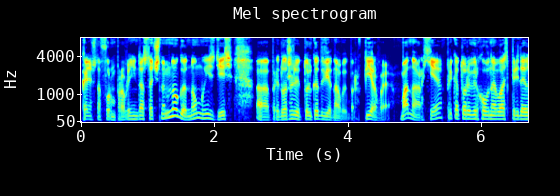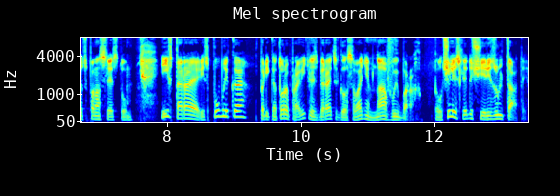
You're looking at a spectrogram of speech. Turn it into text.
Конечно, форм правления достаточно много, но мы здесь а, предложили только две на выбор. Первая – монархия, при которой верховная власть передается по наследству. И вторая – республика, при которой правитель избирается голосованием на выборах. Получили следующие результаты.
